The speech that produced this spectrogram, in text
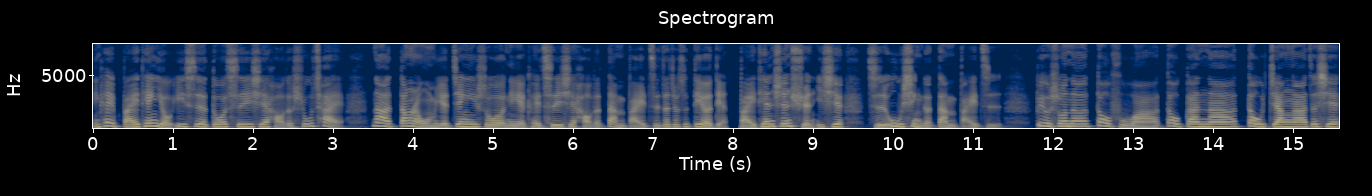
你可以白天有意识的多吃一些好的蔬菜。那当然，我们也建议说，你也可以吃一些好的蛋白质，这就是第二点。白天先选一些植物性的蛋白质，比如说呢，豆腐啊、豆干啊、豆浆啊这些。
